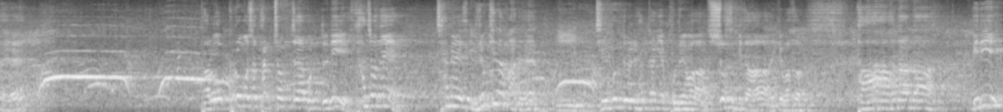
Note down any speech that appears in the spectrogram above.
네. 바로 프로모션 당첨자분들이 사전에 참여해서 이렇게나 많은 음, 질문들을 현장에 보내와 주셨습니다. 이렇게 와서 다 하나하나 미리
